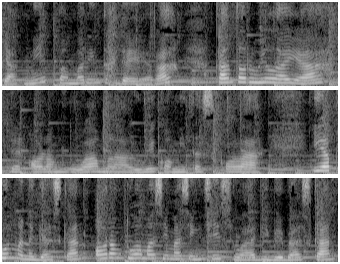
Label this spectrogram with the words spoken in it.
yakni pemerintah daerah, kantor wilayah, dan orang tua melalui komite sekolah. Ia pun menegaskan orang tua masing-masing siswa dibebaskan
